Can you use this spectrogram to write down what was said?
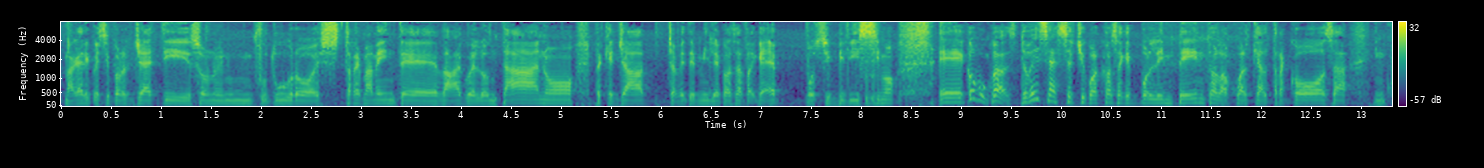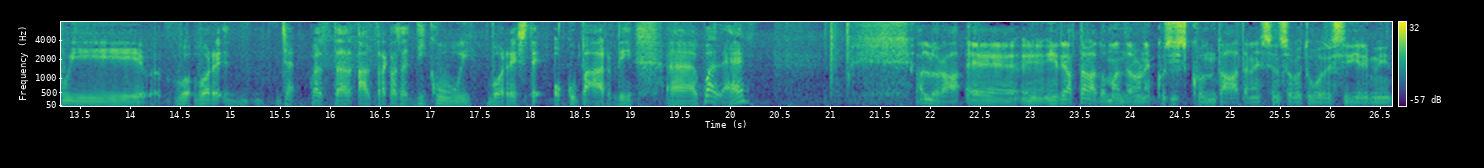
magari questi progetti sono in un futuro estremamente vago e lontano, perché già, già avete mille cose da fare, possibilissimo. E comunque, dovesse esserci qualcosa che bolle in pentola o qualche altra cosa in cui vorrei, cioè, qualche altra cosa di cui vorreste occuparvi, uh, qual è? Allora, eh, in realtà la domanda non è così scontata, nel senso che tu potresti dirmi,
